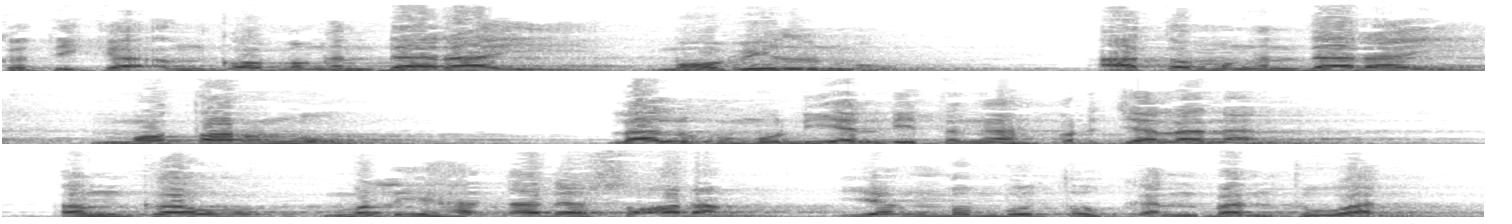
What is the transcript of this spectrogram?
ketika engkau mengendarai mobilmu atau mengendarai motormu lalu kemudian di tengah perjalanan engkau melihat ada seorang yang membutuhkan bantuan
